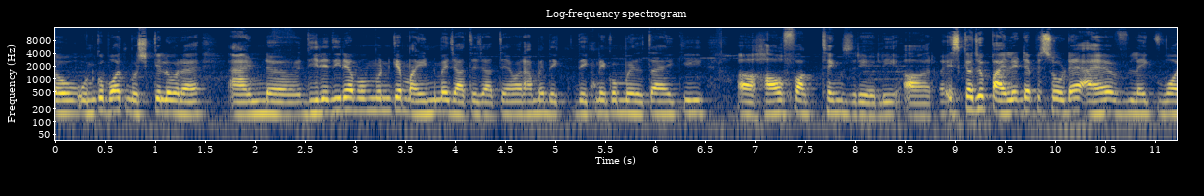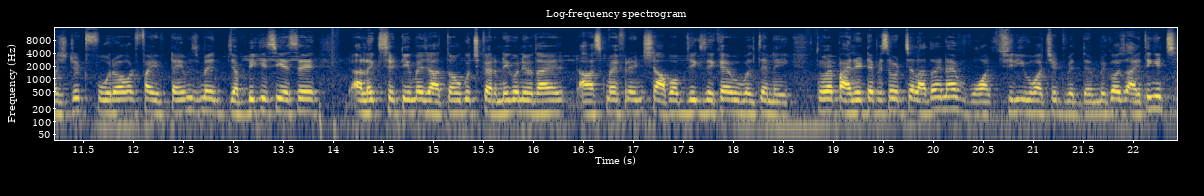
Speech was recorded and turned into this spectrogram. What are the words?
तो उनको बहुत मुश्किल हो रहा है। एंड uh, धीरे धीरे हम उनके माइंड में जाते जाते हैं और हमें देख देखने को मिलता है कि how fuck things really are इसका जो पायलट एपिसोड है I have like watched it four और फाइव टाइम्स मैं जब भी किसी ऐसे अलग सिटी में जाता हूँ कुछ करने को नहीं होता है। Ask my friend Sharp Objects देखा है वो बोलते नहीं तो मैं पायलट एपिसोड चलाता हूँ and I watch rewatch it with them because I think it's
